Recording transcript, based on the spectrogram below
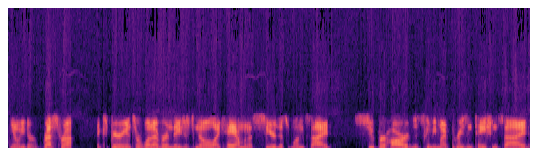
you know, either restaurant experience or whatever, and they just know, like, hey, I'm going to sear this one side super hard. This is going to be my presentation side,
